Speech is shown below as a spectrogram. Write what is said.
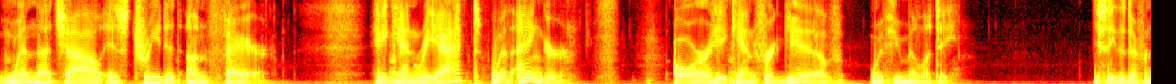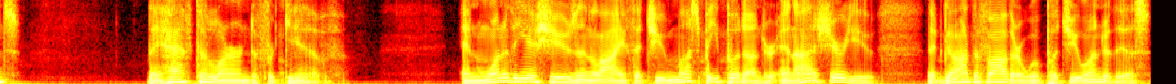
when that child is treated unfair, he can react with anger or he can forgive with humility. You see the difference? they have to learn to forgive. And one of the issues in life that you must be put under, and I assure you that God the Father will put you under this,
